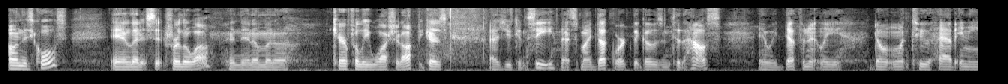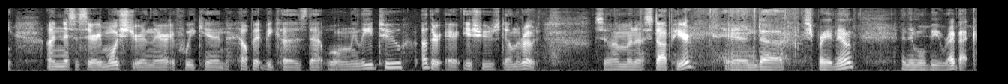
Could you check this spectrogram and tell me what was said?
on these coils and let it sit for a little while and then I'm going to carefully wash it off because as you can see that's my ductwork that goes into the house and we definitely don't want to have any unnecessary moisture in there if we can help it because that will only lead to other issues down the road. So I'm to stop here and uh, spray it down and then we'll be right back.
